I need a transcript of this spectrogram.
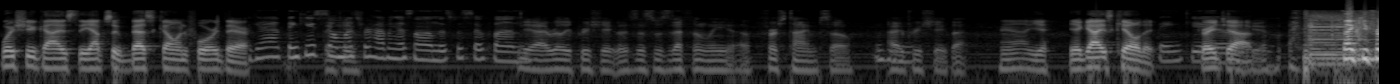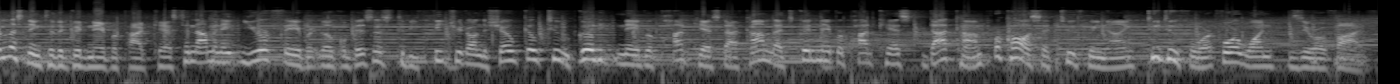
wish you guys the absolute best going forward there. Yeah, thank you so thank much you. for having us on. This was so fun. Yeah, I really appreciate this. This was definitely a first time, so mm-hmm. I appreciate that. Yeah, yeah, you guys killed it. Thank you. Great job. Thank you. Thank you for listening to the Good Neighbor Podcast. To nominate your favorite local business to be featured on the show, go to goodneighborpodcast.com. That's goodneighborpodcast.com or call us at 239 224 4105.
